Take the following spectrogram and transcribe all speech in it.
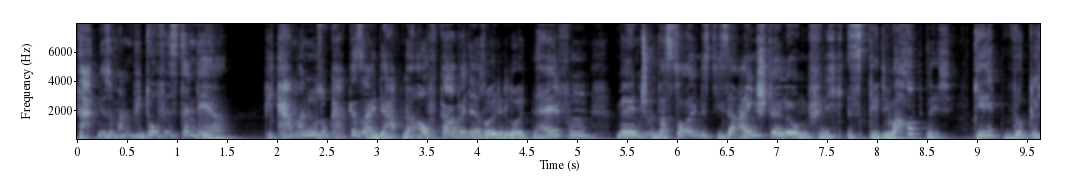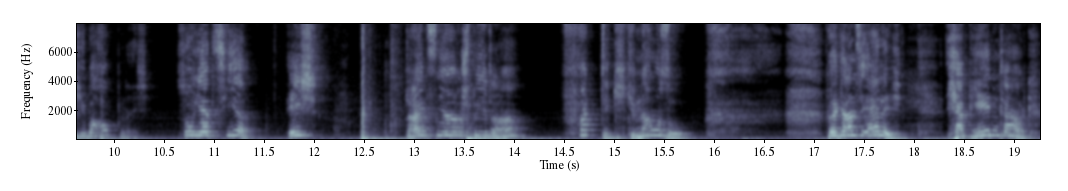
dachte mir so, Mann, wie doof ist denn der? Wie kann man nur so kacke sein? Der hat eine Aufgabe, der soll den Leuten helfen. Mensch, und was soll denn das? Diese Einstellung, finde ich, es geht überhaupt nicht. Geht wirklich überhaupt nicht. So, jetzt hier. Ich, 13 Jahre später, fuck, denke ich genauso. Weil ganz ehrlich, ich habe jeden Tag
